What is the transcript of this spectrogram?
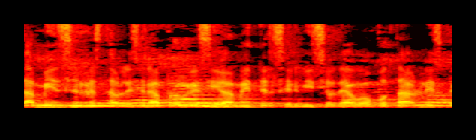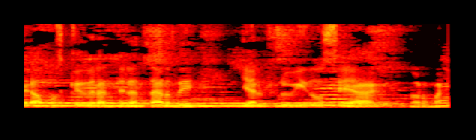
también se restablecerá progresivamente el servicio de agua potable. Esperamos que durante la tarde ya el fluido sea normal.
